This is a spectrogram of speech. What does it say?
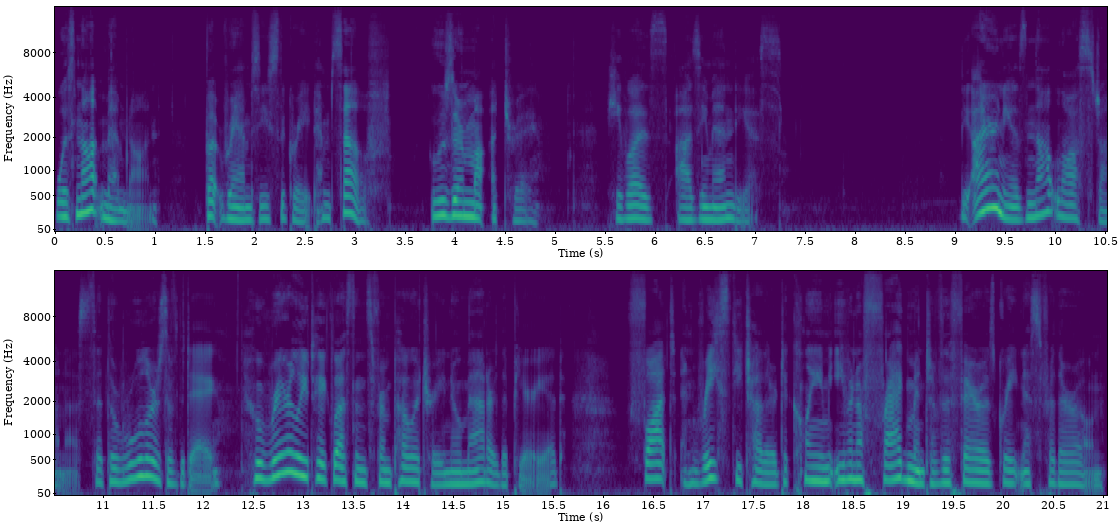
was not Memnon, but Ramses the Great himself, User Ma'atre. He was Ozymandias. The irony is not lost on us that the rulers of the day, who rarely take lessons from poetry no matter the period, fought and raced each other to claim even a fragment of the pharaoh's greatness for their own.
